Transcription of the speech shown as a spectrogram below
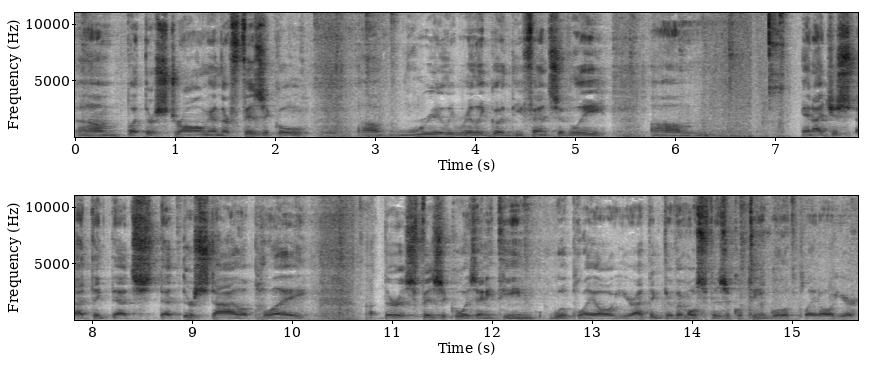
um, but they're strong and they're physical. Um, really, really good defensively. Um, and I just I think that's that their style of play. Uh, they're as physical as any team will play all year. I think they're the most physical team we'll have played all year.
